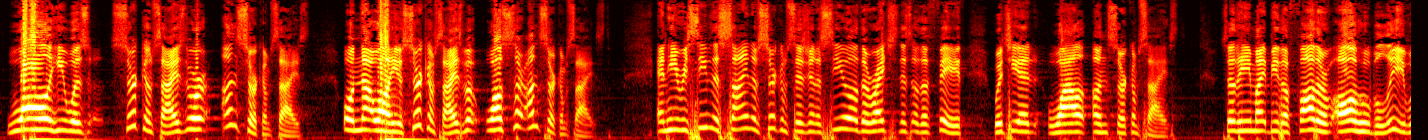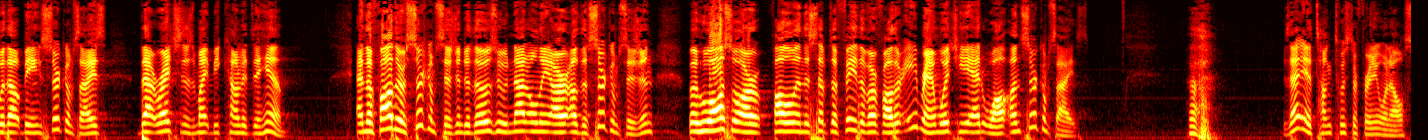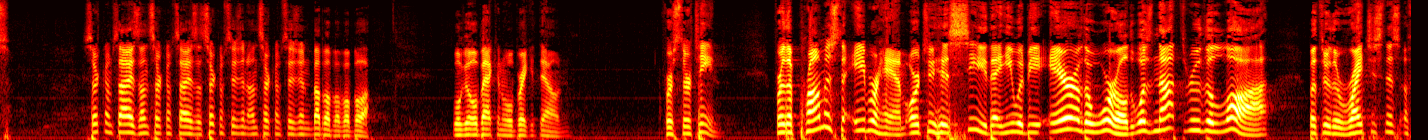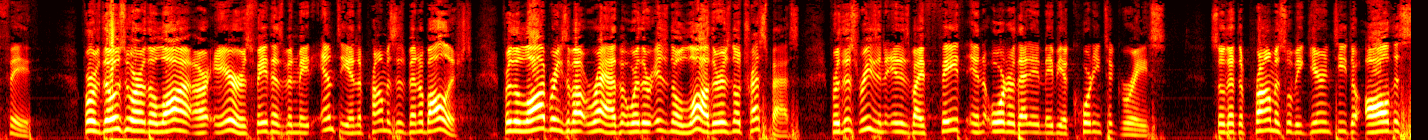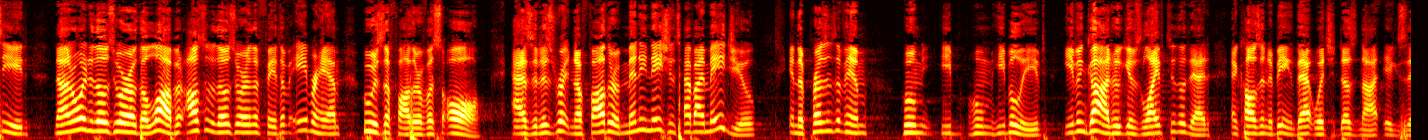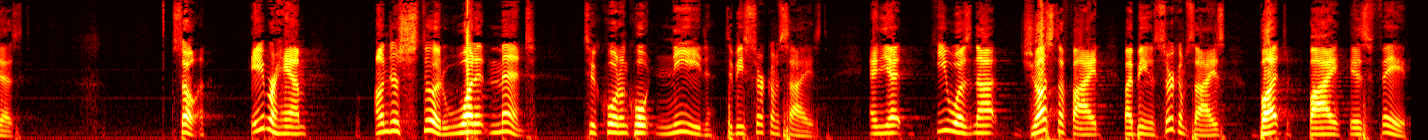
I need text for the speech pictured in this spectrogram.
While he was circumcised or uncircumcised? Well, not while he was circumcised, but while uncircumcised and he received the sign of circumcision, a seal of the righteousness of the faith which he had while uncircumcised, so that he might be the father of all who believe without being circumcised, that righteousness might be counted to him. And the father of circumcision to those who not only are of the circumcision, but who also are follow in the steps of faith of our father Abraham, which he had while uncircumcised. Is that a tongue twister for anyone else? Circumcised, uncircumcised, circumcision, uncircumcision, blah, blah, blah, blah, blah. We'll go back and we'll break it down. Verse 13. For the promise to Abraham or to his seed that he would be heir of the world was not through the law, but through the righteousness of faith. For if those who are of the law are heirs, faith has been made empty and the promise has been abolished. For the law brings about wrath, but where there is no law, there is no trespass. For this reason, it is by faith in order that it may be according to grace, so that the promise will be guaranteed to all the seed, not only to those who are of the law, but also to those who are in the faith of Abraham, who is the father of us all. As it is written, A father of many nations have I made you, in the presence of him whom he, whom he believed, even God who gives life to the dead and calls into being that which does not exist. So, Abraham understood what it meant to quote unquote need to be circumcised. And yet he was not justified by being circumcised, but by his faith.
